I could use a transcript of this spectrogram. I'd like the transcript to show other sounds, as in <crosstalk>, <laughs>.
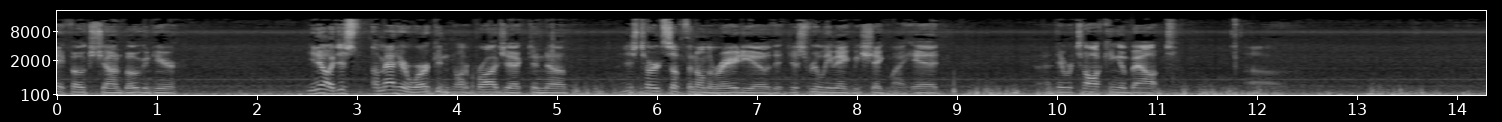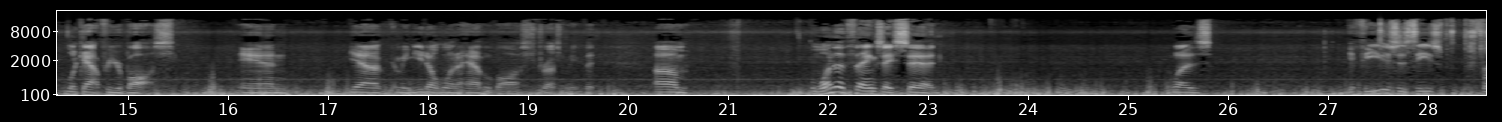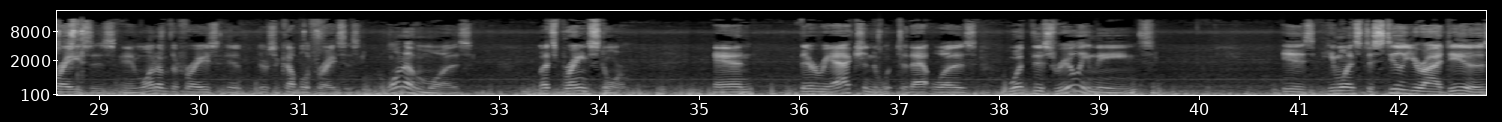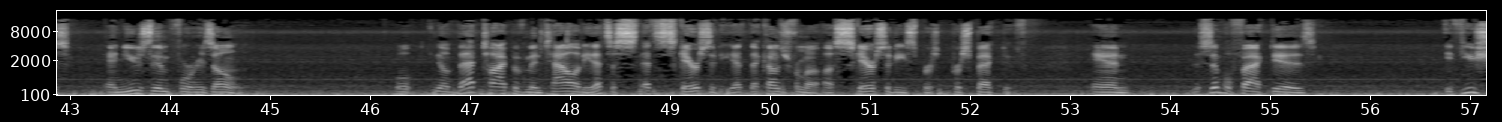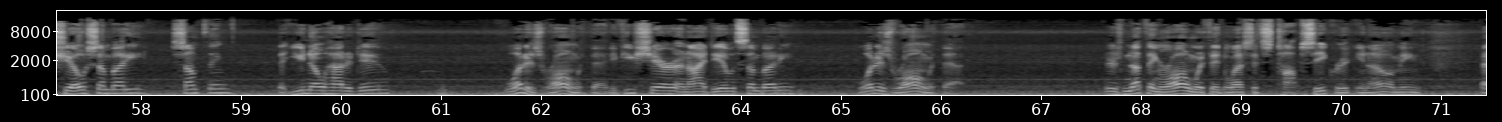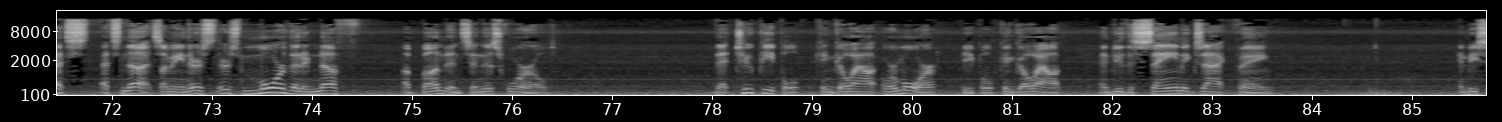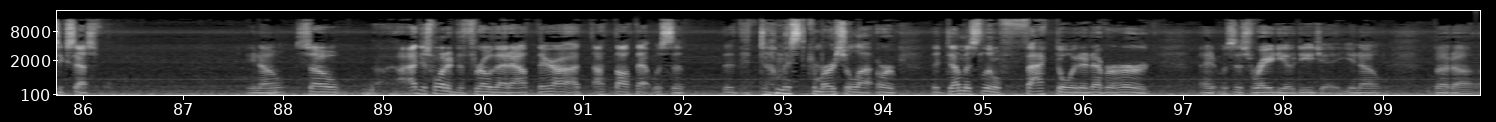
Hey folks, John Boggan here. You know, I just I'm out here working on a project and uh, I just heard something on the radio that just really made me shake my head. Uh, they were talking about uh, look out for your boss, and yeah, I mean you don't want to have a boss, trust me. But um, one of the things they said was if he uses these phrases, and one of the phrases, there's a couple of phrases. One of them was, let's brainstorm. And their reaction to, to that was, what this really means is he wants to steal your ideas and use them for his own. Well, you know, that type of mentality, that's a, that's scarcity. That, that comes from a, a scarcity perspective. And the simple fact is, if you show somebody something that you know how to do, what is wrong with that? If you share an idea with somebody, what is wrong with that? There's nothing wrong with it unless it's top secret, you know? I mean, that's that's nuts. I mean, there's there's more than enough abundance in this world that two people can go out or more people can go out and do the same exact thing and be successful you know. So I just wanted to throw that out there. I, I thought that was the, the, the <laughs> dumbest commercial I, or the dumbest little factoid I'd ever heard, and it was this radio DJ, you know. But uh,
